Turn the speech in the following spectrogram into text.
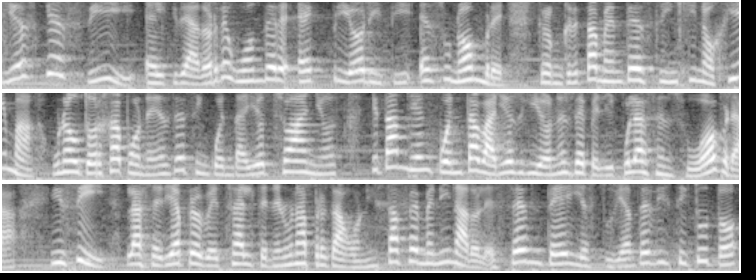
Y es que sí, el creador de Wonder Egg Priority es un hombre, concretamente Shinji Nojima, un autor japonés de 58 años que también cuenta varios guiones de películas en su obra. Y sí, la serie aprovecha el tener una protagonista femenina adolescente y estudiante de instituto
